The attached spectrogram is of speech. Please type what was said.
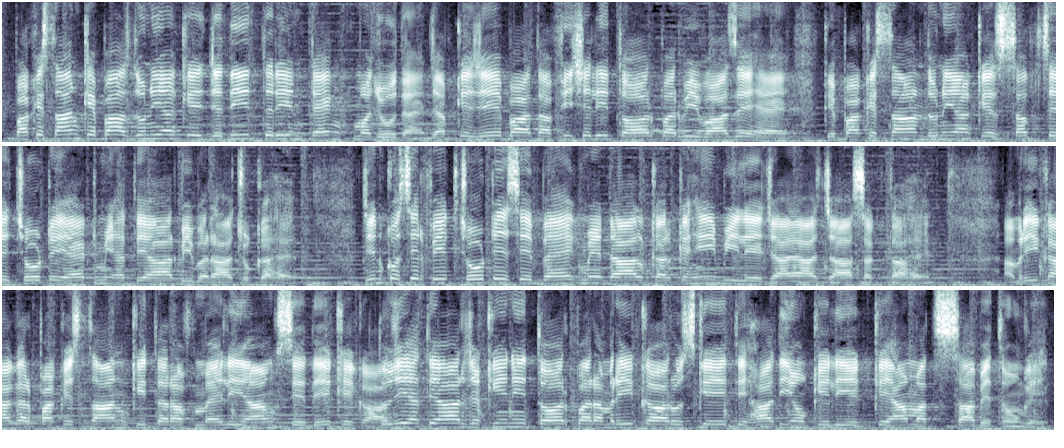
پاکستان کے پاس دنیا کے جدید ترین ٹینک موجود ہیں، جبکہ یہ بات آفیشلی طور پر بھی واضح ہے کہ پاکستان دنیا کے سب سے چھوٹے ایٹمی ہتھیار بھی بنا چکا ہے، جن کو صرف ایک چھوٹے سے بیگ میں ڈال کر کہیں بھی لے جایا جا سکتا ہے۔ امریکہ اگر پاکستان کی طرف میلی آنکھ سے دیکھے گا تو یہ ہتھیار یقینی طور پر امریکہ اور اس کے اتحادیوں کے لیے قیامت ثابت ہوں گے۔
